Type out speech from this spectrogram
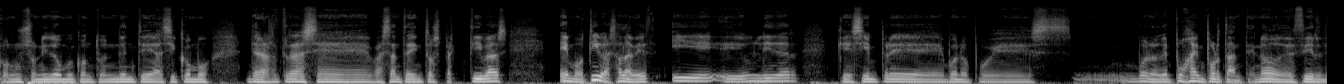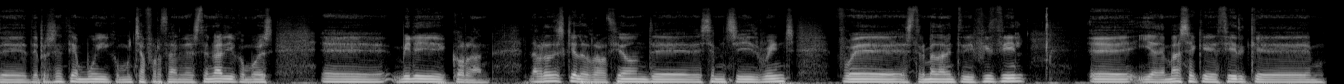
con un sonido muy contundente, así como de las letras eh, bastante introspectivas, emotivas a la vez, y, un líder que siempre, bueno, pues, bueno, de puja importante, ¿no? Es decir, de, presencia muy, con mucha fuerza en el escenario, como es eh, Billy Corgan. La verdad es que la grabación de, de Rings fue extremadamente difícil eh, y además hay que decir que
